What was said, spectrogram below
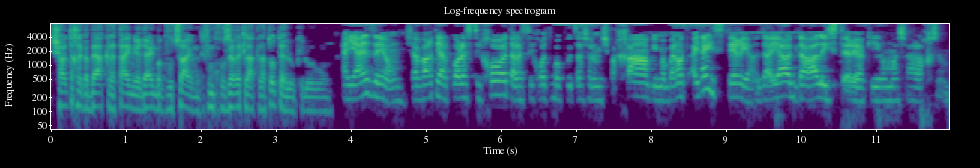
שאלת לך לגבי ההקלטה אם היא עדיין בקבוצה, אם את לפעמים חוזרת להקלטות האלו, כאילו... היה איזה יום שעברתי על כל השיחות, על השיחות בקבוצה של המשפחה ועם הבנות, הייתה היסטריה, זה היה הגדרה להיסטריה כאילו מה שהלך שם.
